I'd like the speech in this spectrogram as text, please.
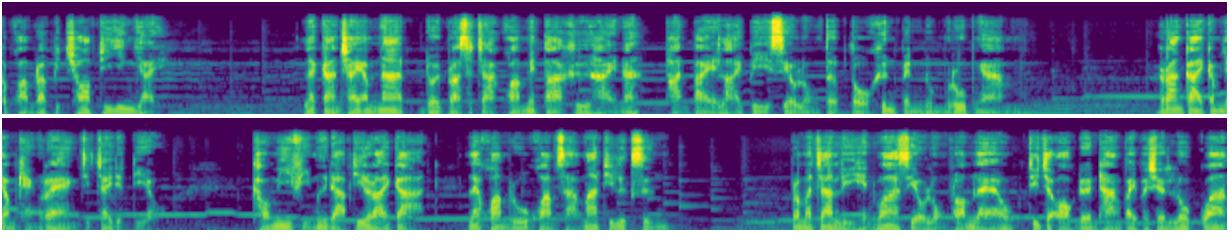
กับความรับผิดชอบที่ยิ่งใหญ่ และการใช้อำนาจโดยปราศจากความเมตตาคือหายนะ ผ่านไปหลายปีเสี่ยวหลงเติบโตขึ้นเป็นหนุ่มรูปงาม ร่างกายกำยำแข็งแรงจิตใจเด็ดเดี่ยว เขามีฝีมือดาบที่ร้ายกาจและความรู้ความสามารถที่ลึกซึ้ง ประมาจารย์หลีเห็นว่าเสี่ยวหลงพร้อมแล้ว ที่จะออกเดินทางไปเผชิญโลกกว้าง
